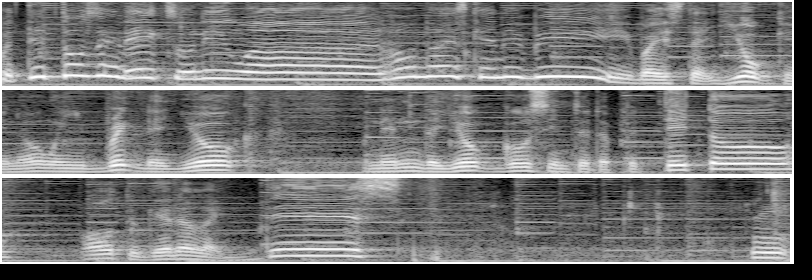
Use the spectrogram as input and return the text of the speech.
potatoes and eggs only one. How nice can it be? But it's that yolk, you know, when you break the yolk and then the yolk goes into the potato all together like this. Mm,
